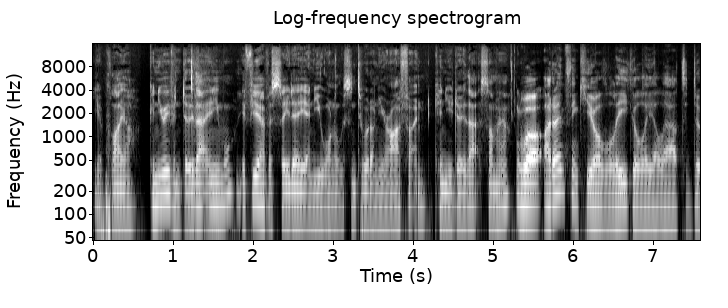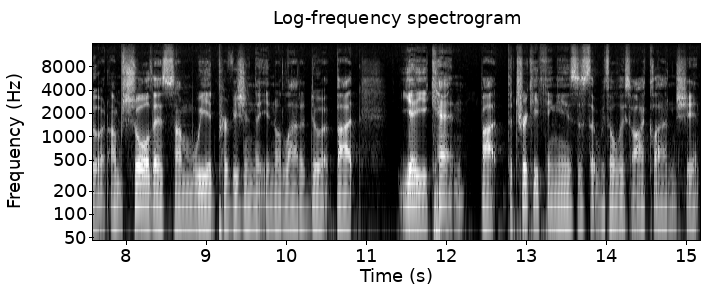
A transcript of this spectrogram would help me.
your player. Can you even do that anymore? If you have a CD and you want to listen to it on your iPhone, can you do that somehow? Well, I don't think you're legally allowed to do it. I'm sure there's some weird provision that you're not allowed to do it, but yeah, you can. But the tricky thing is, is that with all this iCloud and shit,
